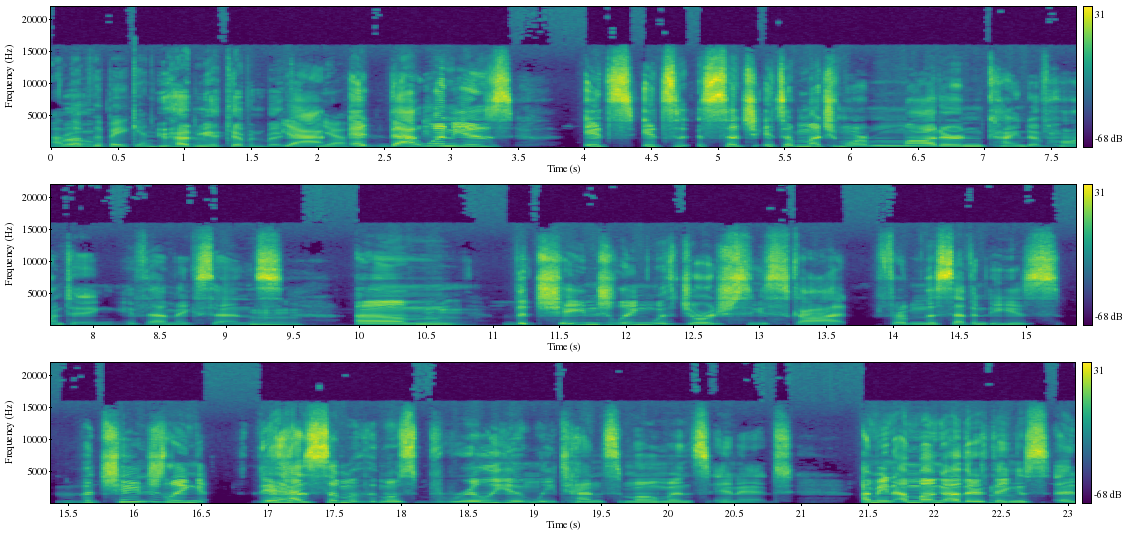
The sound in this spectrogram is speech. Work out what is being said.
I Well, love the bacon. You had me at Kevin Bacon. Yeah, Yeah. and that one is. It's it's such it's a much more modern kind of haunting, if that makes sense. Mhm. Um, The Changeling with George C. Scott from the 70s. The Changeling, it has some of the most brilliantly tense moments in it. I mean, among other things, uh,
